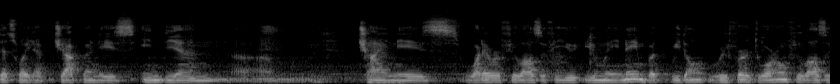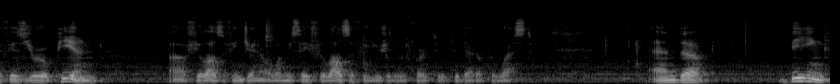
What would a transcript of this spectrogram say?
that's why you have japanese indian um, Chinese, whatever philosophy you, you may name, but we don't refer to our own philosophy as European uh, philosophy in general. When we say philosophy, we usually refer to, to that of the West. And uh, being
